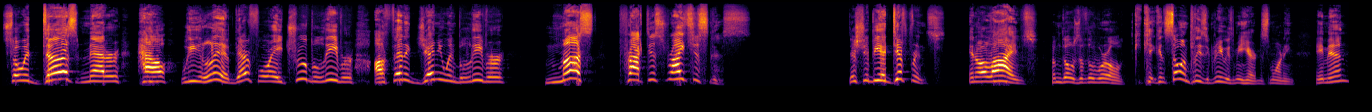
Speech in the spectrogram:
So it does matter how we live. Therefore, a true believer, authentic, genuine believer, must practice righteousness. There should be a difference in our lives from those of the world. Can, can someone please agree with me here this morning? Amen?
